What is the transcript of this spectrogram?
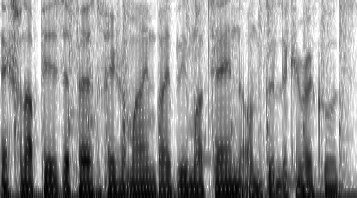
Next one up is a personal favourite of mine by Blu Mar Ten on Good Looking Records.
